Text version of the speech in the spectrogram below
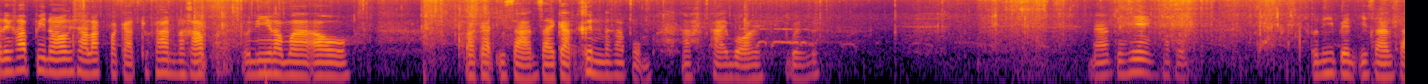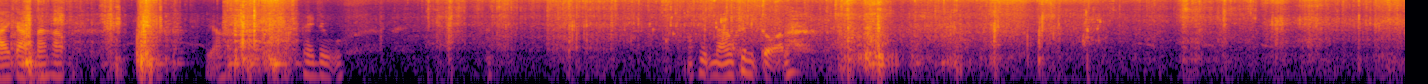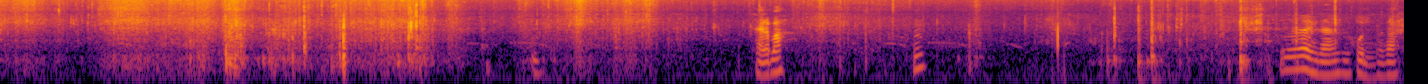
วัสดีครับพี่น้องชาวรักประกัดทุกท่านนะครับ วันนี้เรามาเอาประกัดอีสานสายกัดขึ้นนะครับ ผมอะถ่ายบอยเบิ้งน้ำจะแห้งครับผมตัวนี้เป็นอีสานสายกัดนะครับ เดี๋ยวให้ดูเอาผิดน้ำขึ้นก่อน ถ่แล้วปะเฮ้ยน้ำคือขุ่นใช่ปะ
